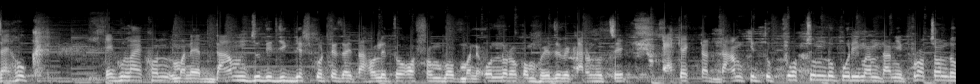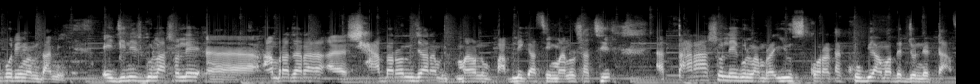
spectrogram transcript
যাই হোক এগুলা এখন মানে দাম যদি জিজ্ঞেস করতে যাই, তাহলে তো অসম্ভব মানে অন্যরকম হয়ে যাবে। কারণ হচ্ছে এক একটা দাম কিন্তু প্রচণ্ড পরিমাণ দামি প্রচণ্ড পরিমাণ দামি। এই জিনিসগুলো আসলে আমরা যারা সাধারণ যারা পাবলিক আছি, মানুষ আছি তারা আসলে এগুলো আমরা ইউজ করাটা খুবই আমাদের জন্য টাফ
